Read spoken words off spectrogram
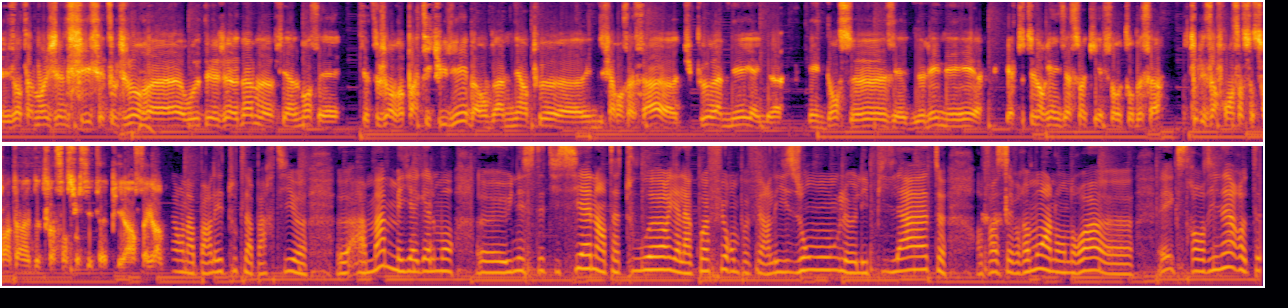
les enterrements de jeunes filles c'est toujours euh, ou de jeunes hommes finalement c'est toujours particulier bah, on va amener un peu une différence à ça tu peux amener il y a une il y a une danseuse, il y a de l'aîné, il y a toute une organisation qui est faite autour de ça. Toutes les informations sont sur Internet de toute façon sur le site et puis Instagram. On a parlé de toute la partie euh, euh, hammam, mais il y a également euh, une esthéticienne, un tatoueur, il y a la coiffure, on peut faire les ongles, les pilates. Enfin, c'est vraiment un endroit euh, extraordinaire. Tu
